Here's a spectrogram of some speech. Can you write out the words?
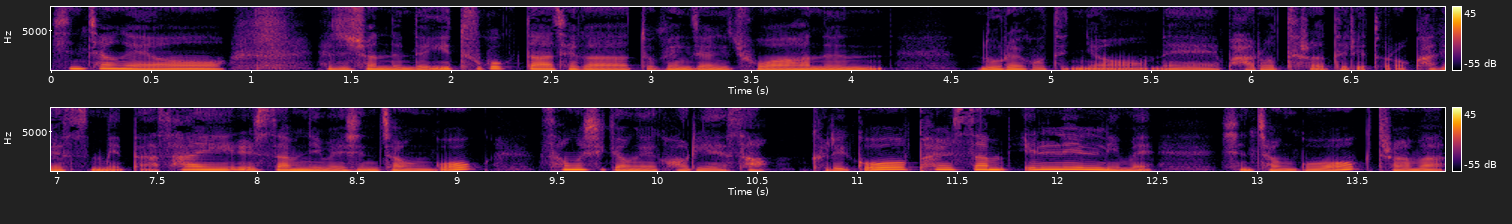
신청해요. 해주셨는데, 이 두 곡 다 제가 또 굉장히 좋아하는 노래거든요. 네, 바로 틀어드리도록 하겠습니다. 4213님의 신청곡, 성시경의 거리에서, 그리고 8311님의 신청곡, 드라마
